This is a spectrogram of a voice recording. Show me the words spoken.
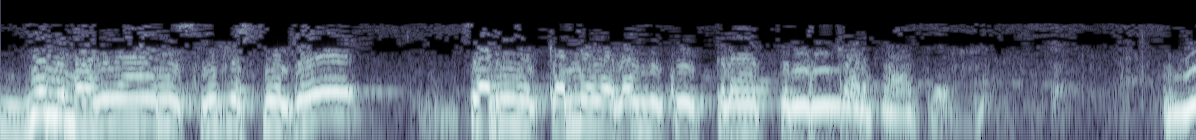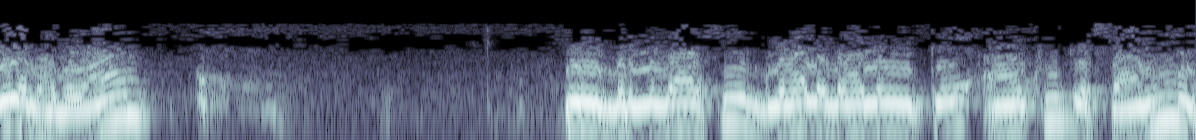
जिन भगवान श्री कृष्ण के चरण कमल रज को प्राप्त नहीं कर पाते ये भगवान इन ब्रजवासी ग्वाल वालों के आँखों के सामने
